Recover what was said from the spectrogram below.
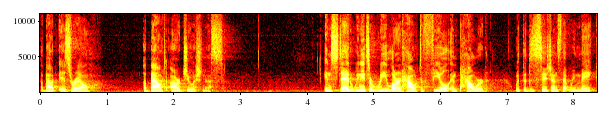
about Israel, about our Jewishness. Instead, we need to relearn how to feel empowered with the decisions that we make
